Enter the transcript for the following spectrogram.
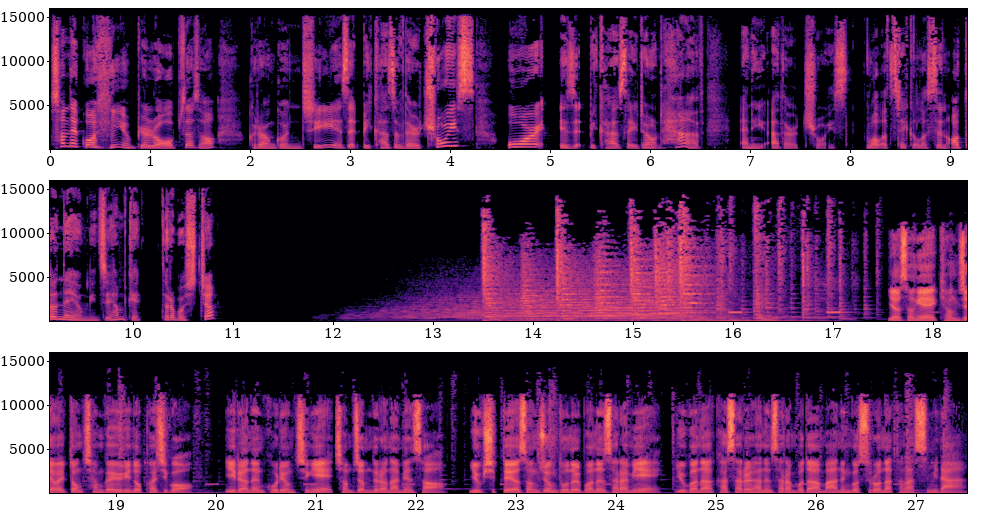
선택권이 별로 없어서 그런 건지 is it because of their choice or is it because they don't have any other choice? Well, let's take a listen. 어떤 내용인지 함께 들어보시죠. 여성의 경제활동 참가율이 높아지고 일하는 고령층이 점점 늘어나면서 60대 여성 중 돈을 버는 사람이 육아나 가사를 하는 사람보다 많은 것으로 나타났습니다.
